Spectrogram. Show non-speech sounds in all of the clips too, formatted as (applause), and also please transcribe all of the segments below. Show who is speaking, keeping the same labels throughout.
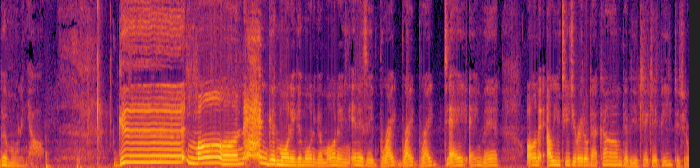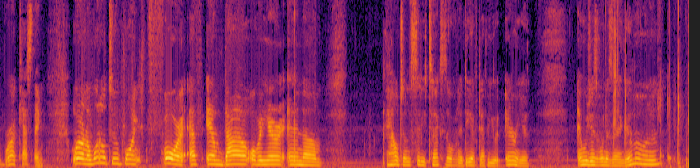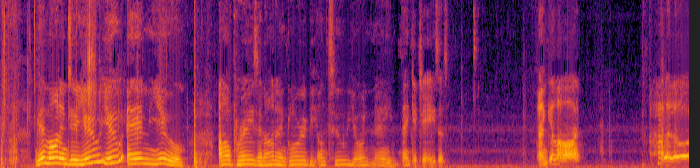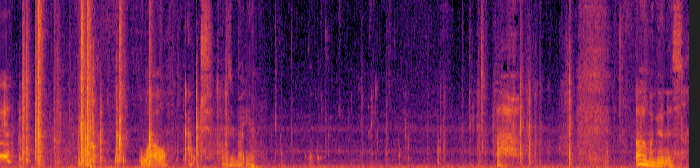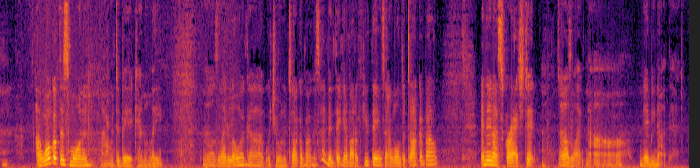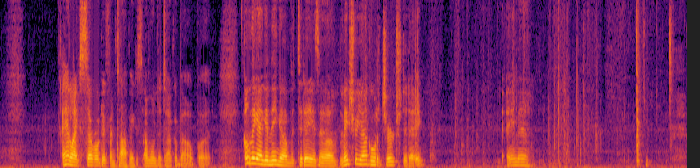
Speaker 1: Good morning, y'all. Good morning. Good morning. Good morning. Good morning. It is a bright, bright, bright day. Amen. On LUTGRadio.com, WKKP Digital Broadcasting. We're on a 102.4 FM dial over here in um, Haltom City, Texas, over in the DFW area. And we just want to say good morning. Good morning to you, you, and you. All praise and honor and glory be unto your name. Thank you, Jesus. Thank you, Lord. Hallelujah. Whoa. Ouch. That was in my ear. Ah. Oh my goodness. I woke up this morning. I went to bed kind of late. And I was like, Lord God, what you want to talk about? Because I've been thinking about a few things that I wanted to talk about. And then I scratched it. I was like, nah, maybe not that. I had like several different topics I wanted to talk about, but only thing I can think of today is uh, make sure y'all go to church today. Amen.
